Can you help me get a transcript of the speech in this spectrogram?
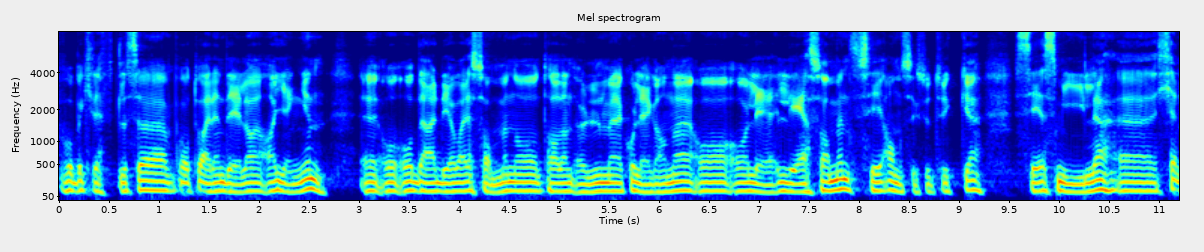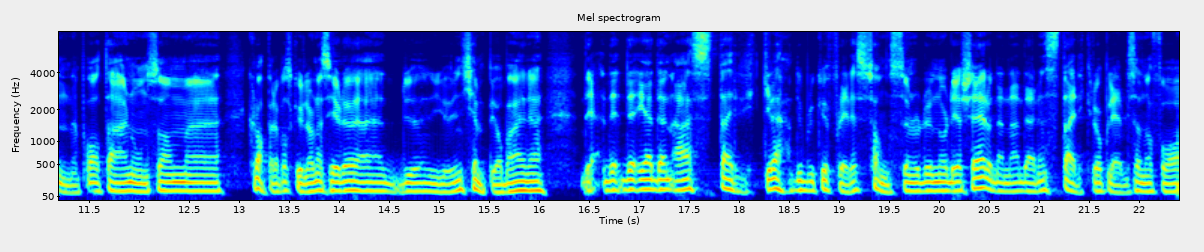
får bekreftelse på at du er en del av, av gjengen. Eh, og, og, det er det å være sammen og ta den ølen med kollegaene og, og le, le, sammen. Se ansiktsuttrykket, se smilet. Eh, kjenne på at det er noen som eh, klapper deg på skulderen og sier du, eh, du gjør en kjempejobb her. Det, det, det, den er sterkere. Du bruker flere sanser når, du, når det skjer, og er, det er en sterkere opplevelse enn å få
